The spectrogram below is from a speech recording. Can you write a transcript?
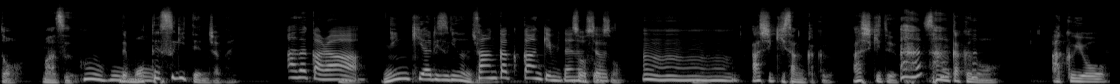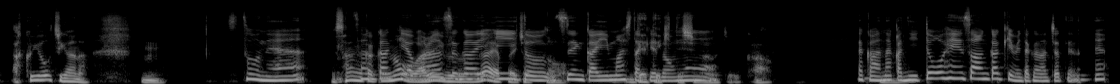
とまず。でモテすぎてんじゃない？あだから、人気ありすぎなんじゃ三角関係みたいになそうそうそう。うんうんうんうん。悪しき三角。悪しきというか 三角の悪用。悪用？違うな。うん。そうね三三角形角の悪はバランスい部分がやっぱがいいりちょっとと前回言いましたけどもだからなんか二等辺三角形みたくなっちゃってるのね。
